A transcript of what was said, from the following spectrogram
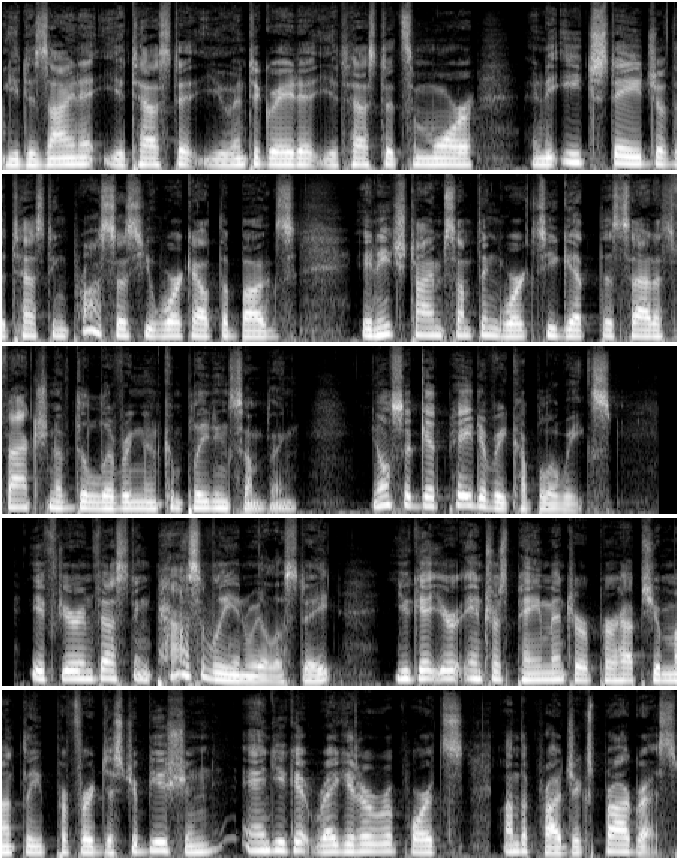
You design it, you test it, you integrate it, you test it some more, and at each stage of the testing process, you work out the bugs. And each time something works, you get the satisfaction of delivering and completing something. You also get paid every couple of weeks. If you're investing passively in real estate, you get your interest payment or perhaps your monthly preferred distribution, and you get regular reports on the project's progress.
